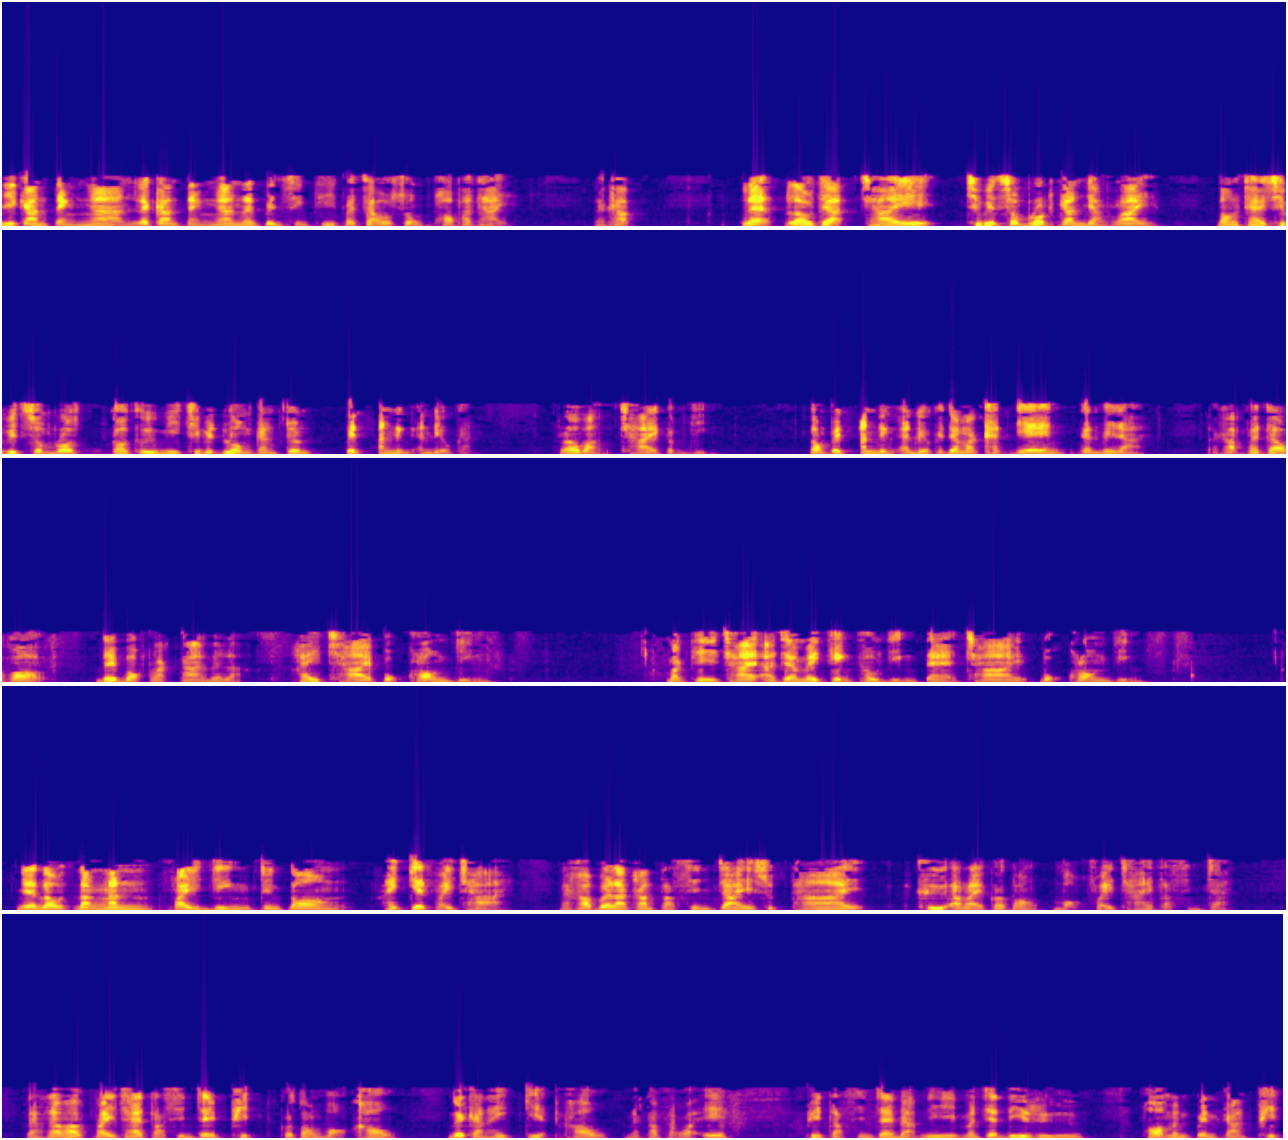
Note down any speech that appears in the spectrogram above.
มีการแต่งงานและการแต่งงานนั้นเป็นสิ่งที่พระเจ้าทรงพอพระทัยนะครับ และเราจะใช้ชีวิตสมรสกันอย่างไร ต้องใช้ชีวิตสมรสก็คือมีชีวิตร่วมกันจนเป็นอันหนึ่งอันเดียวกัน ระหว่างชายกับหญิง ต้องเป็นอันหนึ่งอันเดียวกันจะมาขัดแย้งกันไม่ได้นะครับ พระเจ้าก็ ได้บอกหลักการไว้ละ ให้ชายปกครองหญิงบางทีชายอาจจะไม่เก่งเท่าหญิง แต่ชายปกครองหญิง เนี่ยเราดังนั้นฝ่ายหญิงจึงต้องให้เกียรติฝ่ายชายนะครับ เวลาการตัดสินใจสุดท้ายคืออะไรก็ต้องบอกฝ่ายชายตัดสินใจ แต่ถ้าว่าฝ่ายชายตัดสินใจผิดก็ต้องบอกเขาด้วยการให้เกียรติเขานะครับบอกว่าเอ๊ะพี่ตัดสินใจแบบนี้มันจะดีหรือ เพราะมันเป็นการผิด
